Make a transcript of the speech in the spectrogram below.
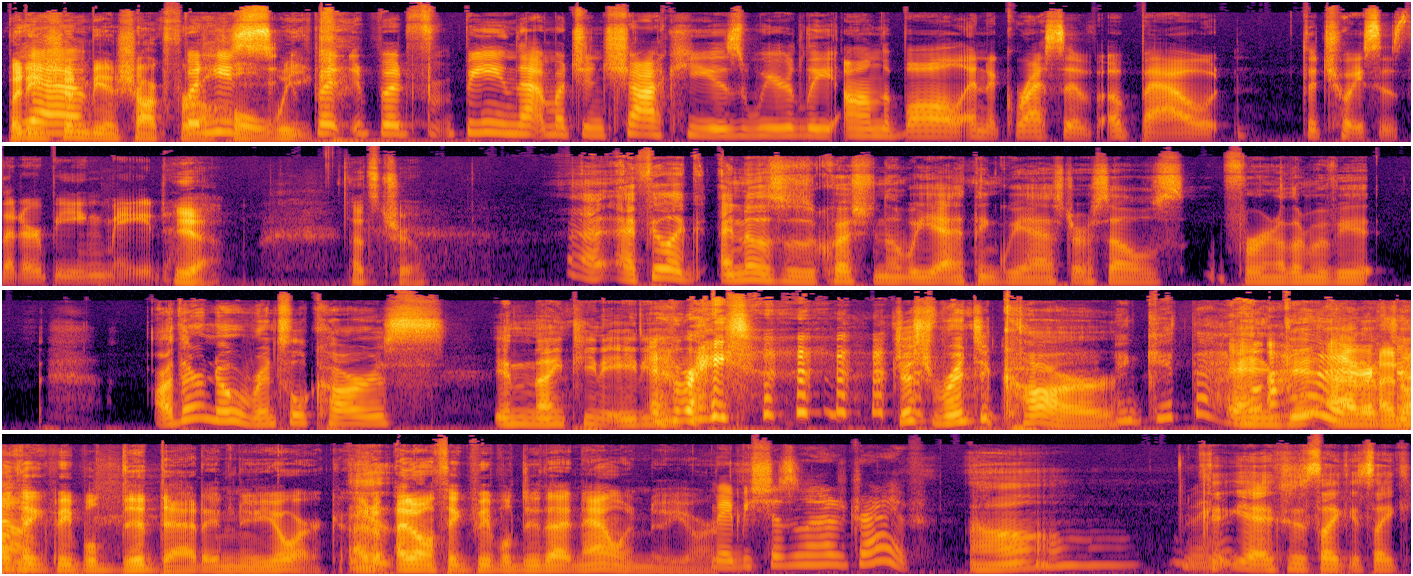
But he shouldn't be in shock for a whole week. But but for being that much in shock, he is weirdly on the ball and aggressive about the choices that are being made. yeah, that's true. I, I feel like I know this was a question that we I think we asked ourselves for another movie. Are there no rental cars in 1980? right? Just rent a car and get the hell and out get of out there. of I don't think people did that in New York. I, don't, I don't think people do that now in New York. Maybe she doesn't know how to drive. Oh, Yeah. Yeah. Because it's like it's like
